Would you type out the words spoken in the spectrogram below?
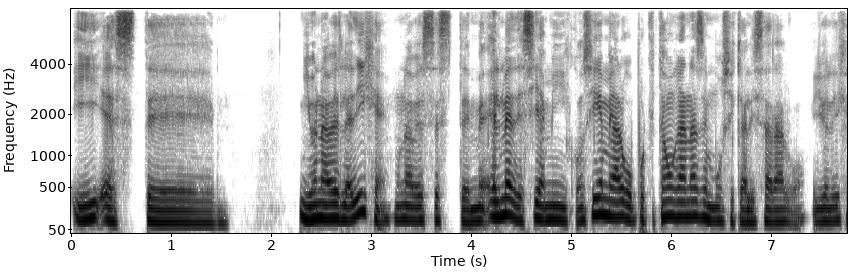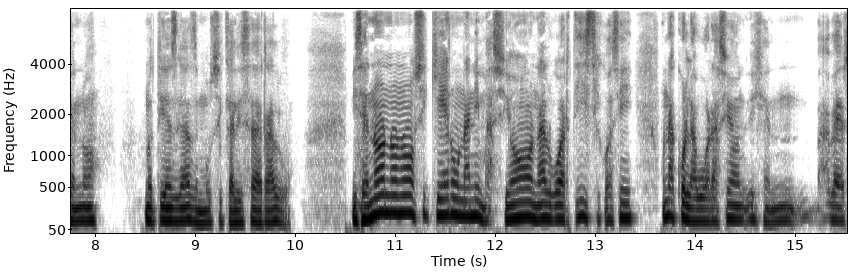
Y este. Y una vez le dije, una vez este, él me decía a mí, consígueme algo porque tengo ganas de musicalizar algo. Y yo le dije, no, no tienes ganas de musicalizar algo dice, no, no, no, si quiero una animación, algo artístico, así, una colaboración. dije, a ver,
